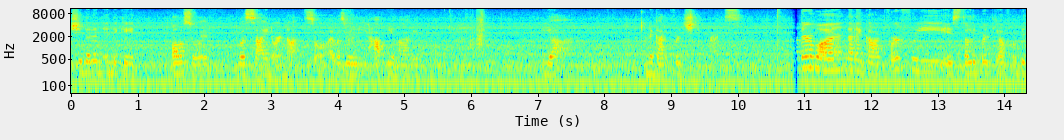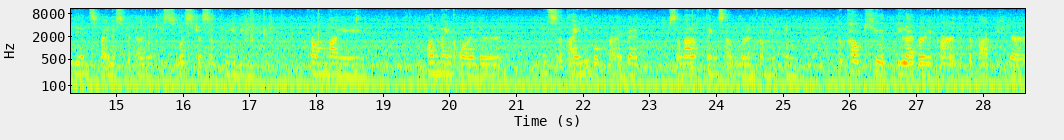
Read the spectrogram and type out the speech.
she didn't indicate also if it was signed or not so I was really happy about it. Yeah and I got it for cheap another one that I got for free is The Liberty of Obedience by Elisabeth Elliot this was just a freebie from my online order. It's a tiny book but I bet there's a lot of things I've learned from it. And look how cute the library card at the back here.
